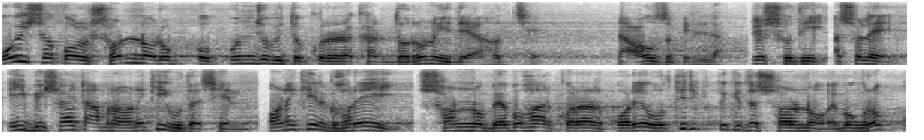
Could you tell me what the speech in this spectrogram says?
ওই সকল স্বর্ণরৌপ্য পুঞ্জবিত করে রাখার দরুনই দেয়া হচ্ছে। সুধী, আসলে এই বিষয়টা আমরা অনেকেই উদাসীন। অনেকের ঘরেই স্বর্ণ ব্যবহার করার পরে অতিরিক্ত কিছু স্বর্ণ এবং রৌপ্য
